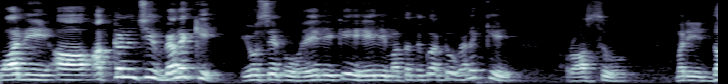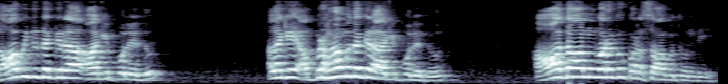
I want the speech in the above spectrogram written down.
వారిని ఆ అక్కడి నుంచి వెనక్కి యోసేపు హేలీకి హేలీ మద్దతుకు అంటూ వెనక్కి వ్రాస్తూ మరి దావిది దగ్గర ఆగిపోలేదు. అలాగే అబ్రహాము దగ్గర ఆగిపోలేదు. ఆదాము వరకు కొనసాగుతుంది.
